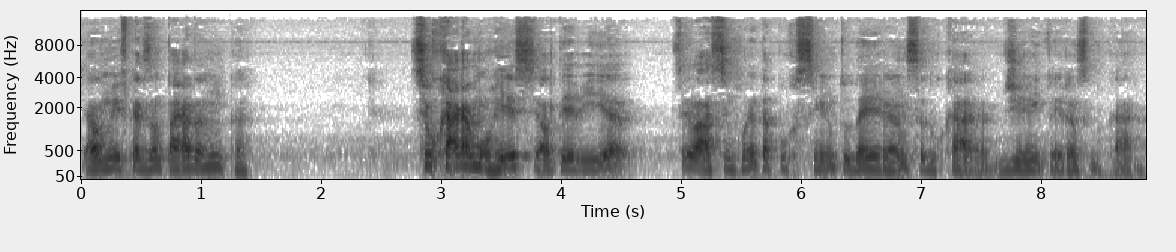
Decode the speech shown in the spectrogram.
Ela não ia ficar desamparada nunca. Se o cara morresse, ela teria, sei lá, 50% da herança do cara, direito à herança do cara.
